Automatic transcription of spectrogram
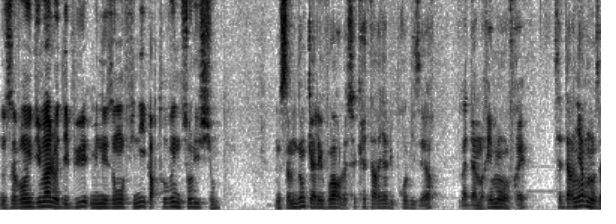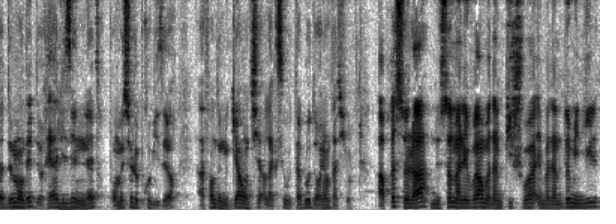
Nous avons eu du mal au début, mais nous avons fini par trouver une solution. Nous sommes donc allés voir le secrétariat du proviseur, Madame Raymond Auvray. Cette dernière nous a demandé de réaliser une lettre pour Monsieur le proviseur afin de nous garantir l'accès au tableau d'orientation. Après cela, nous sommes allés voir Madame Pichois et Madame Doménil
